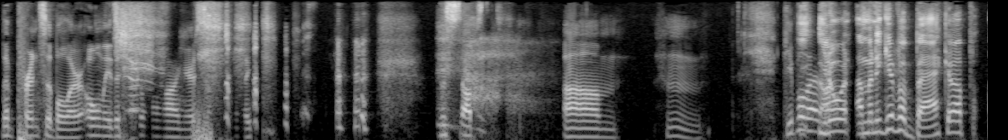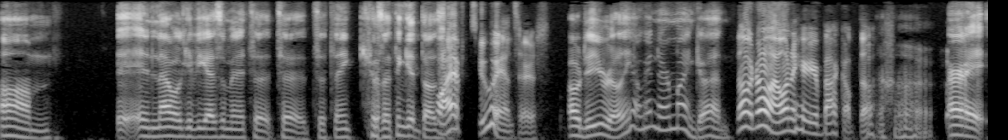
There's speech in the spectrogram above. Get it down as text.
the principal or only the strong or something like the substance. Um, hmm. People that you know what i'm gonna give a backup um and now that will give you guys a minute to to, to think because i think it does Oh, I have two answers. oh do you really okay never mind go ahead No, no, I want to hear your backup though. all right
